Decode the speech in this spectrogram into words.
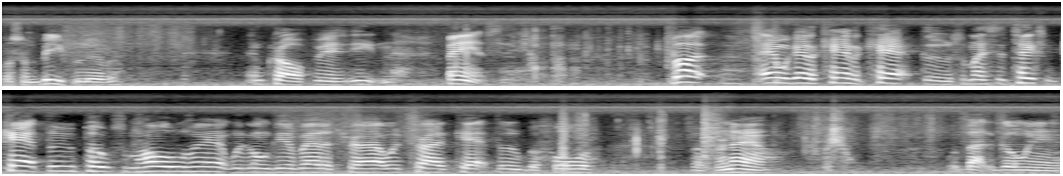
for some beef liver. Them crawfish eating fancy. But, and we got a can of cat food. Somebody said take some cat food, poke some holes in it. We're gonna give that a try. We've tried cat food before. But for now, we're about to go in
